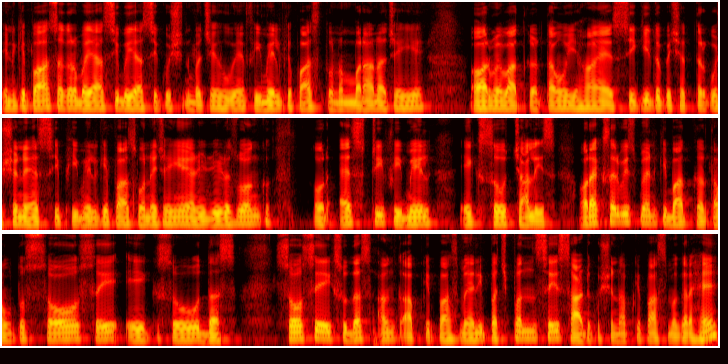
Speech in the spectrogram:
इनके पास अगर बयासी बयासी क्वेश्चन बचे हुए हैं फीमेल के पास तो नंबर आना चाहिए। और मैं बात करता हूँ यहाँ एससी की तो पिछहत्तर क्वेश्चन एससी फीमेल के पास होने चाहिए, यानी डेढ़ सौ अंक, और एसटी फीमेल 140 और एक्स सर्विस मैन की बात करता हूँ तो 100 से 110 100 से 110 अंक आपके पास में, यानी 55 से 60 क्वेश्चन आपके पास में अगर हैं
